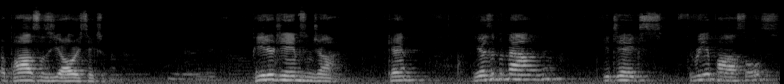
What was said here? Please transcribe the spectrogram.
apostles he always takes with him Peter, James, and John. Okay? He goes up a mountain, he takes three apostles.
